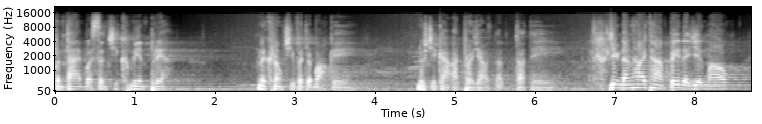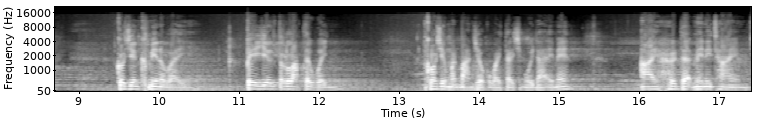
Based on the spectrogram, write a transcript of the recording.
ប៉ុន្តែបើសិនជាគ្មានព្រះ នៅក្នុងជីវិតរបស់គេនោះជាការអត់ប្រយោជន៍តទេយើងដឹងហើយថាពេលដែលយើងមកក៏យើងគ្មានអ្វីពេលយើងត្រឡប់ទៅវិញក៏យើងមិនបានយកអ្វីទៅជាមួយដែរអេមែន I heard that many times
